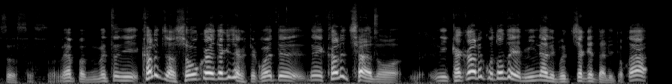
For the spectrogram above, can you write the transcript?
そうそうそう。やっぱ別にカルチャー紹介だけじゃなくて、こうやってね、カルチャーのに関わることでみんなでぶっちゃけたりとか、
